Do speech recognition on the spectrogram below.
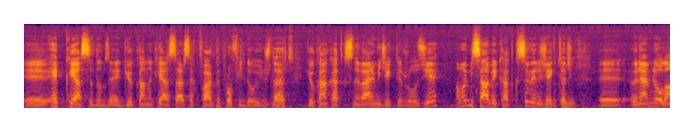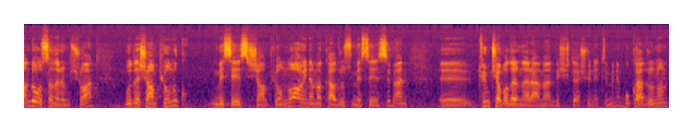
E, hep kıyasladığımız, evet Gökhan'la kıyaslarsak farklı profilde oyuncular. Evet. Gökhan katkısını vermeyecektir Rozier ama bir sabit katkısı verecektir. Ki. E, önemli olan da o sanırım şu an. Bu da şampiyonluk meselesi, şampiyonluğa oynama kadrosu meselesi. Ben e, tüm çabalarına rağmen Beşiktaş yönetiminin bu kadronun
